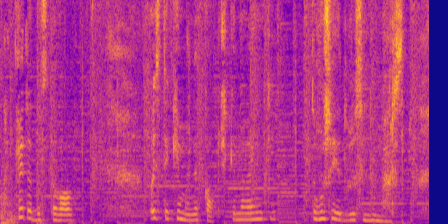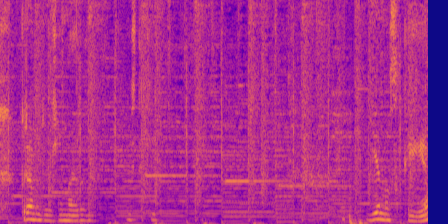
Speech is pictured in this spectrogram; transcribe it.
конфети доставав. Ось такі в мене капчики новенькі, тому що я дуже сильно мерзну. Прям дуже мерзну. Ось такі. Є носки.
